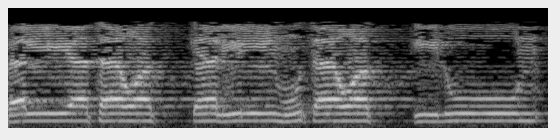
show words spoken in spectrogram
فَلْيَتَوَكَّلِ الْمُتَوَكِّلُونَ.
